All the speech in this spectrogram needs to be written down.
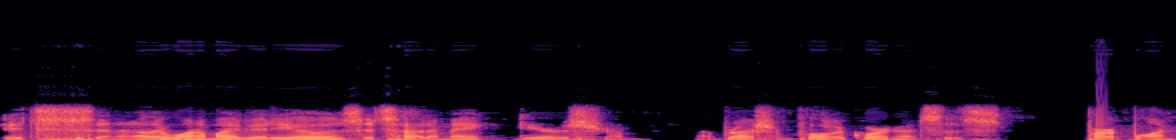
it's in another one of my videos. It's how to make gears from a brush and polar coordinates. Is part one.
